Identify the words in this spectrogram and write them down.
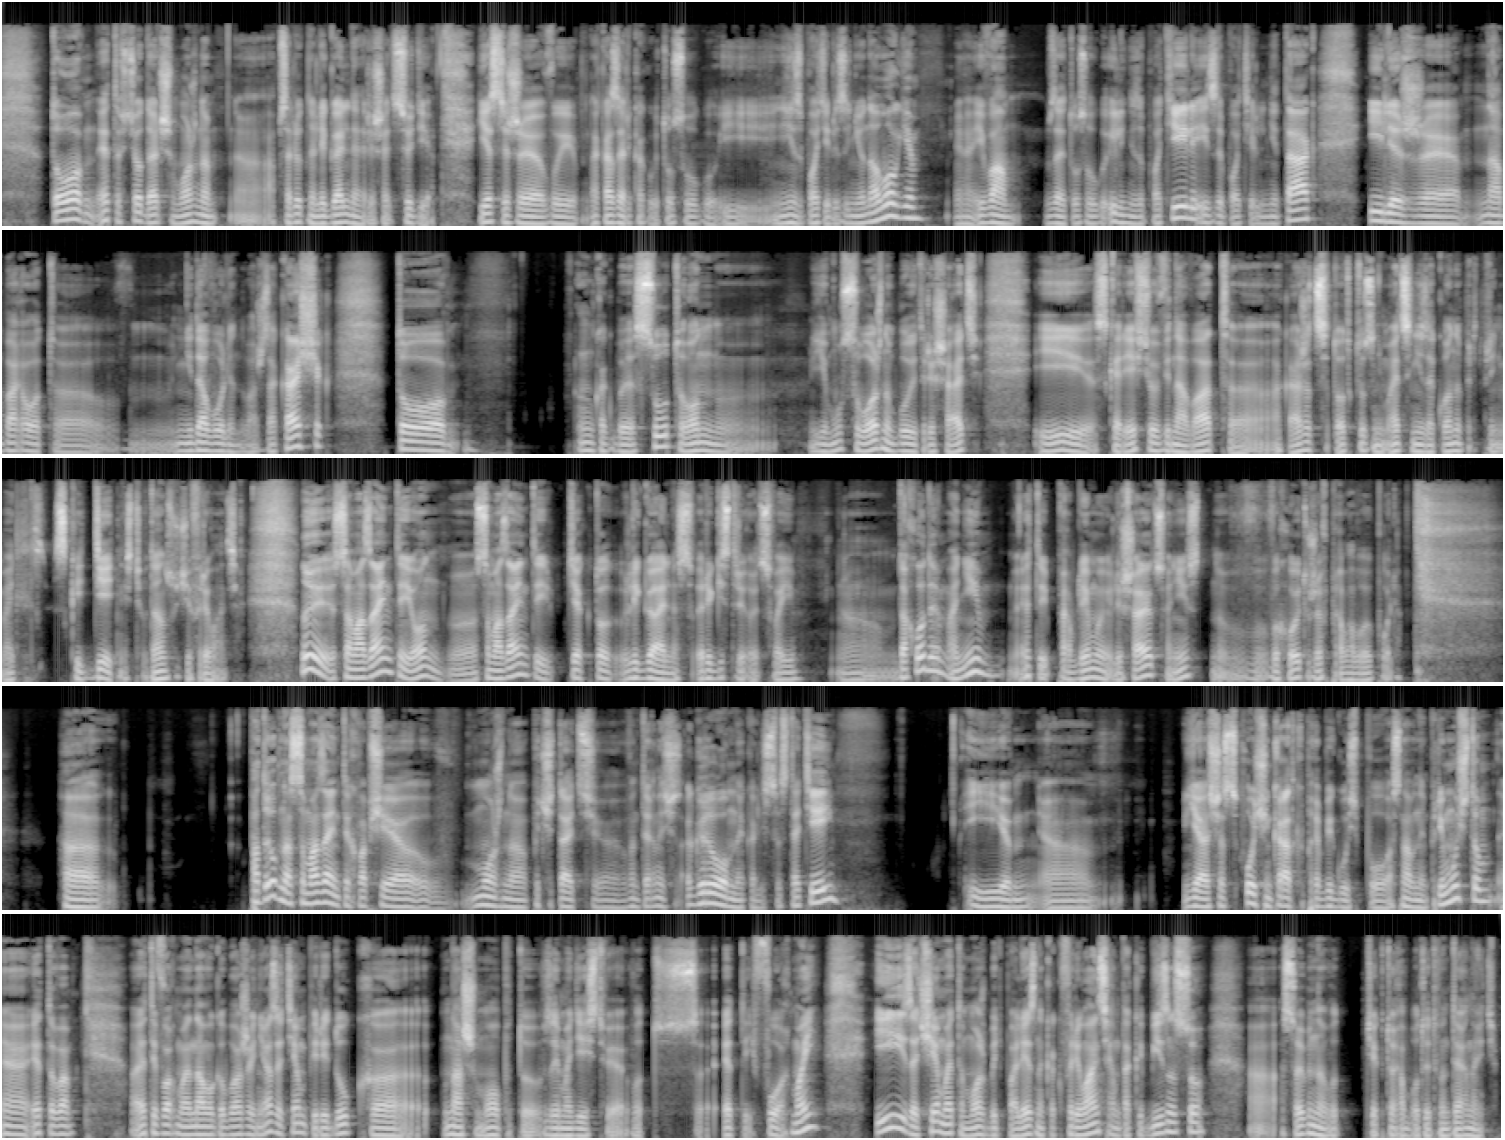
то это все дальше можно а, абсолютно легально решать в суде. Если же вы оказали какую-то услугу и не заплатили за нее налоги, э, и вам за эту услугу или не заплатили, и заплатили не так, или же наоборот э, недоволен ваш заказчик, то ну, как бы суд, он ему сложно будет решать, и, скорее всего, виноват окажется тот, кто занимается незаконной предпринимательской деятельностью, в данном случае фрилансер. Ну и самозанятый, он, самозанятый, те, кто легально регистрирует свои доходы, они этой проблемы лишаются, они выходят уже в правовое поле. Подробно о самозанятых вообще э, можно почитать э, в интернете сейчас огромное количество статей. И э, я сейчас очень кратко пробегусь по основным преимуществам э, этого, этой формы налогообложения, а затем перейду к нашему опыту взаимодействия вот с этой формой и зачем это может быть полезно как фрилансерам, так и бизнесу, особенно вот те, кто работает в интернете.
